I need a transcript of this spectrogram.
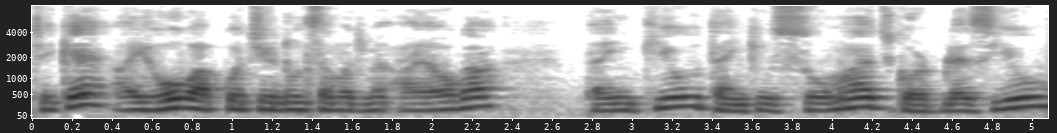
ठीक है? आई होप आपको चेन रूल समझ में आया होगा। Thank you thank you so much God bless you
